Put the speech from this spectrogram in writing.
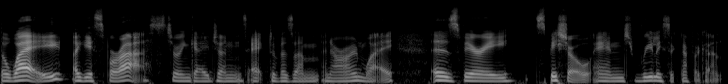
the way, I guess, for us to engage in activism in our own way is very special and really significant.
